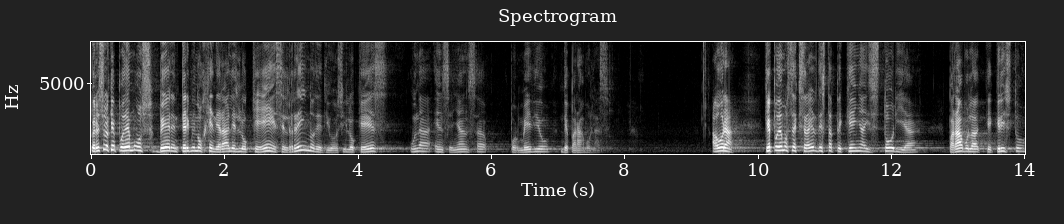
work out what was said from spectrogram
Pero eso es lo que podemos ver en términos generales, lo que es el reino de Dios y lo que es una enseñanza por medio de parábolas. Ahora, ¿qué podemos extraer de esta pequeña historia, parábola que Cristo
